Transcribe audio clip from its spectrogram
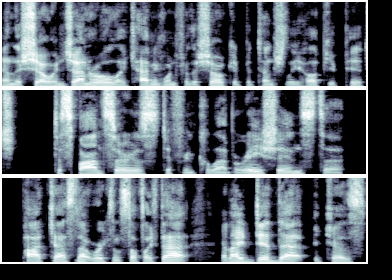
and the show in general. Like having one for the show could potentially help you pitch to sponsors, different collaborations, to podcast networks and stuff like that. And I did that because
